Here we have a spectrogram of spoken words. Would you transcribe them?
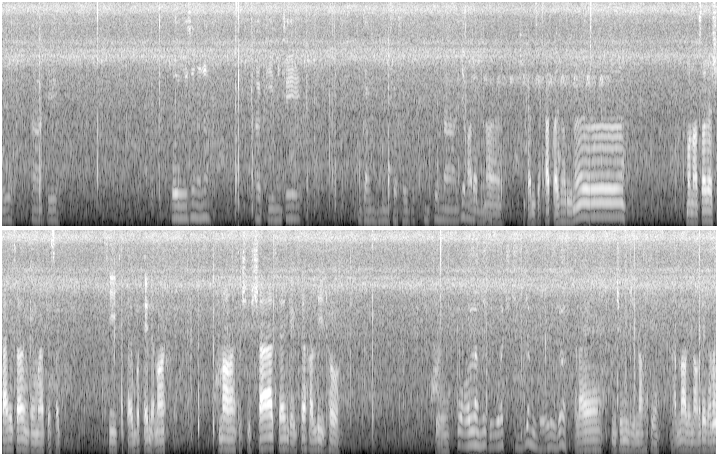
どだってこういうすんのなあきもち gần mình sợ sợ tôi là giấm ở đây là gần sẽ phát tại sao đi nữa mà nó cho ra sai hết trơn càng mà trở sạch chi chặt tới một tên để nó nó thì sẽ xa tên cảnh cái hợp lý thôi. Có lần cái chị quá chỉ dân bộ rồi đó. Là mình chúng mình nó kìa làm nó lên nó đây cái này.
